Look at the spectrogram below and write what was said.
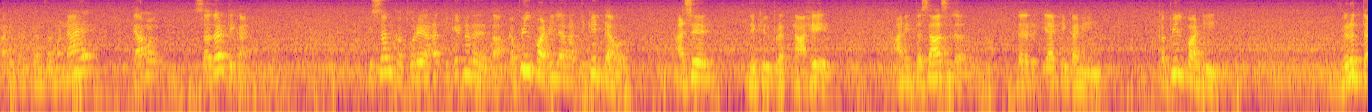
कार्यकर्त्यांचं म्हणणं आहे. त्यामुळं सदर ठिकाणी किसन कथोरे यांना तिकीट न देता कपिल पाटील यांना तिकीट द्यावं असे देखील प्रयत्न आहे. आणि तसं असलं तर या ठिकाणी कपिल पाटील विरुद्ध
